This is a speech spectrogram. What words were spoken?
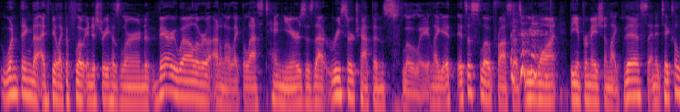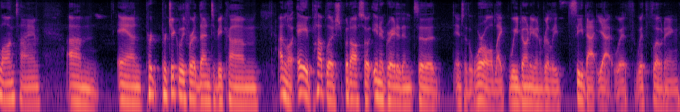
one thing that I feel like the float industry has learned very well over I don't know like the last 10 years is that research happens slowly. Like it, it's a slow process. We want the information like this and it takes a long time. Um, and per- particularly for it then to become I don't know, a published, but also integrated into into the world. Like we don't even really see that yet with with floating,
